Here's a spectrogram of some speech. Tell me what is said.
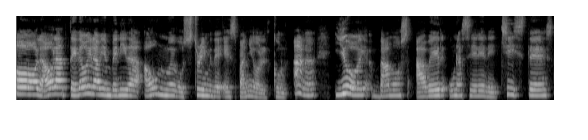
Hola, hola, te doy la bienvenida a un nuevo stream de español con Ana y hoy vamos a ver una serie de chistes,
